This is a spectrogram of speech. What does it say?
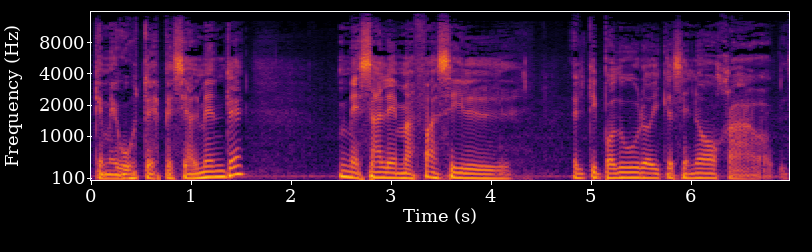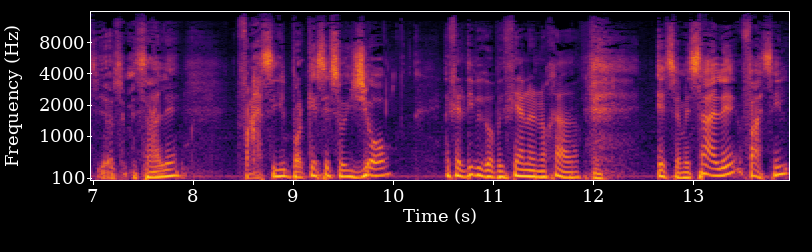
que me guste especialmente. Me sale más fácil el tipo duro y que se enoja, o yo, se me sale fácil, porque ese soy yo. Es el típico pisciano enojado. Ese me sale fácil.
